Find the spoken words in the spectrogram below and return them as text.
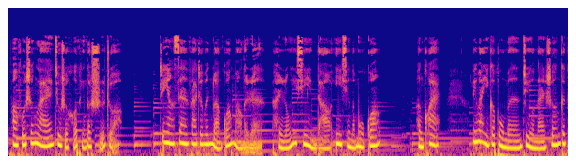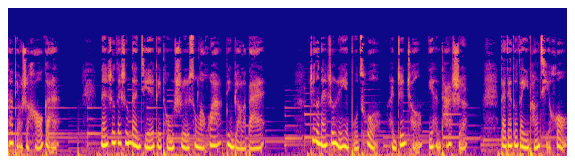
仿佛生来就是和平的使者。这样散发着温暖光芒的人，很容易吸引到异性的目光。很快，另外一个部门就有男生跟他表示好感。男生在圣诞节给同事送了花，并表了白。这个男生人也不错，很真诚，也很踏实。大家都在一旁起哄，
